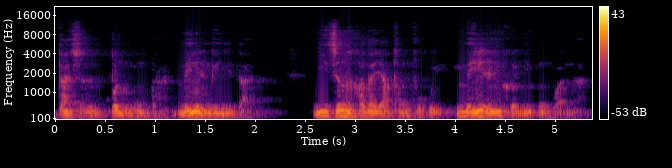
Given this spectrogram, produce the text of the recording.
但是不能共担，没人给你担。你只能和大家同富贵，没人和你共患难。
